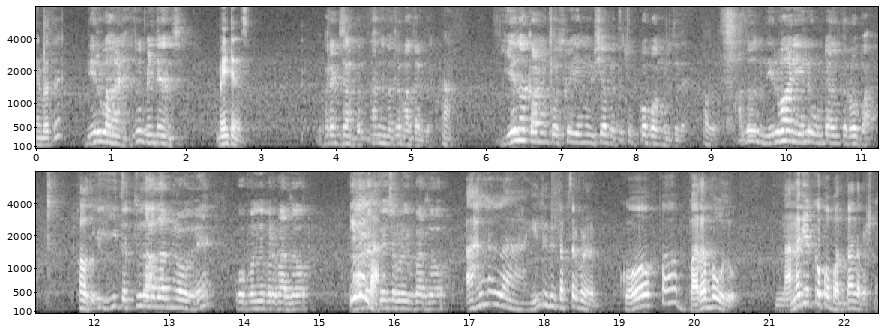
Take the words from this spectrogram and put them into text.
ಏನು ಬರ್ತದೆ ನಿರ್ವಹಣೆ ಅಂದರೆ ಮೇಂಟೆನೆನ್ಸ್ ಮೇಂಟೆನೆನ್ಸ್ ಫಾರ್ ಎಕ್ಸಾಂಪಲ್ ನಾನು ನಿಮ್ಮ ಹತ್ರ ಮಾತಾಡಬೇಕು. ಏನೋ ಕಾರಣಕ್ಕೋಸ್ಕರ ಏನೋ ವಿಷಯ ಬರುತ್ತೆ ಸ್ವಲ್ಪ ಕೋಪ ಬಂದ್ಬಿಡ್ತದೆ ಹೌದು. ಅದು ನಿರ್ವಹಣೆಯಲ್ಲಿ ಉಂಟಾದಂಥ ಲೋಪ. ಹೌದು. ಈ ತತ್ವದ ಆಧಾರದ ಮೇಲೆ ಹೋದರೆ ಕೋಪನೇ ಬರಬಾರ್ದು. ದ್ವೇಷಗಳು ಇರಬಾರ್ದು. ಅಲ್ಲಲ್ಲ ಇಲ್ಲಿ ನೀವು ತಪ್ಪು ಕೋಪ ಬರಬಹುದು. ನನಗೆ ಕೋಪ ಬಂತ ಅಂತ ಪ್ರಶ್ನೆ.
